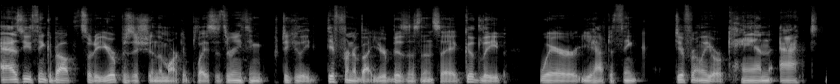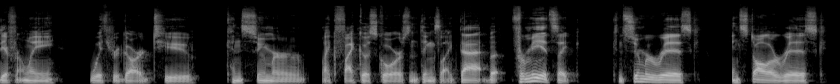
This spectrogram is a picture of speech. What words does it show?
as you think about sort of your position in the marketplace, is there anything particularly different about your business than say a GoodLeap where you have to think differently or can act differently with regard to consumer like FICO scores and things like that? But for me, it's like consumer risk, installer risk,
